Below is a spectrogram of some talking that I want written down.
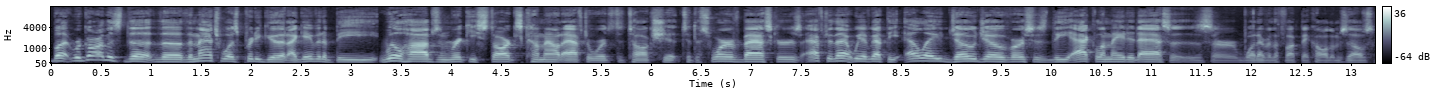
But regardless, the, the the match was pretty good. I gave it a B. Will Hobbs and Ricky Starks come out afterwards to talk shit to the Swerve Baskers. After that, we have got the LA Jojo versus the Acclimated Asses, or whatever the fuck they call themselves.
